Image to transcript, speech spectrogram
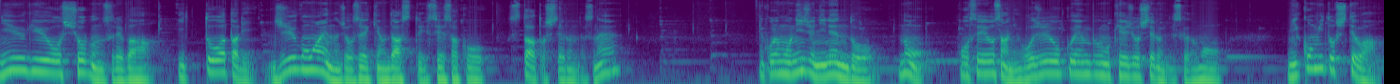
乳牛を処分すれば1頭あたり15万円の助成金を出すという政策をスタートしてるんですね。これも22年度の補正予算に50億円分を計上してるんですけども見込みとしては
